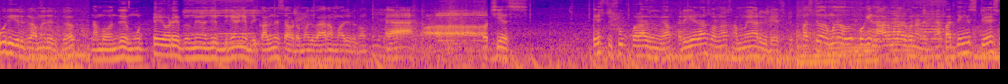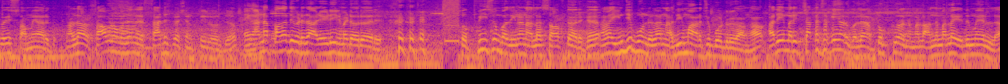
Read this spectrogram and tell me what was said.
ஊறி இருக்கிற மாதிரி இருக்குது நம்ம வந்து முட்டையோட எப்பவுமே வந்து பிரியாணி இப்படி கலந்து சாப்பிடும் போது வேறு மாதிரி இருக்கும். சியஸ் டேஸ்ட் சூப்பராக இருக்குங்க. ரியலாக சொன்னால் செம்மையாக இருக்குது டேஸ்ட் ஃபஸ்ட்டு வரும்போது ஓகே நார்மலாக இருக்கும்னு நினச்சேன். பட் திங்ஸ் டேஸ்ட் வைஸ் செம்மையாக இருக்குது நல்லா சாப்பிடும் போது அந்த சாட்டிஸ்ஃபேக்ஷன் ஃபீல் வருது. எங்கள் அண்ணன் பக்கத்து வீடு தான். அடிக்கடி இனிமேட்டு வருவார். ஸோ பீஸும் பார்த்தீங்கன்னா நல்லா சாஃப்ட்டாக இருக்குது நல்லா இஞ்சி பூண்டுலாம் அதிகமாக அரைச்சி போட்டிருக்காங்க. அதே மாதிரி சக்க சக்கையாக இருக்கும்ல. தொக்கு அந்த மாதிரிலாம் அந்த மாதிரிலாம் எதுவுமே இல்லை.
